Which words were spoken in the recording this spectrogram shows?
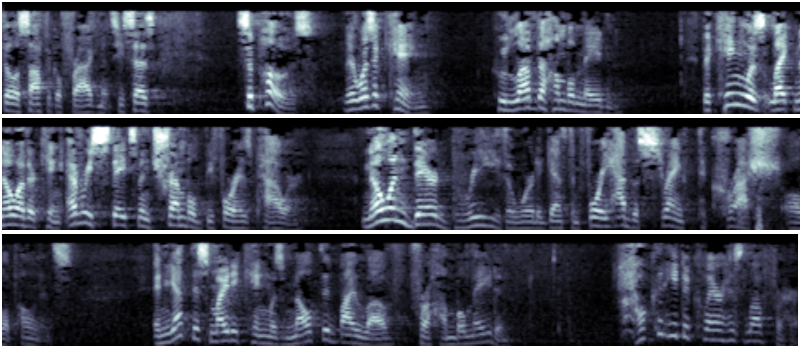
Philosophical Fragments. He says, Suppose there was a king who loved a humble maiden. The king was like no other king. Every statesman trembled before his power. No one dared breathe a word against him, for he had the strength to crush all opponents. And yet, this mighty king was melted by love for a humble maiden. How could he declare his love for her?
